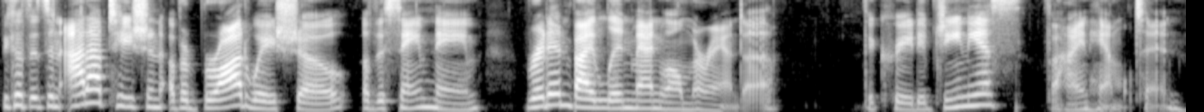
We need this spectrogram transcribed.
because it's an adaptation of a Broadway show of the same name written by Lin Manuel Miranda, the creative genius behind Hamilton.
